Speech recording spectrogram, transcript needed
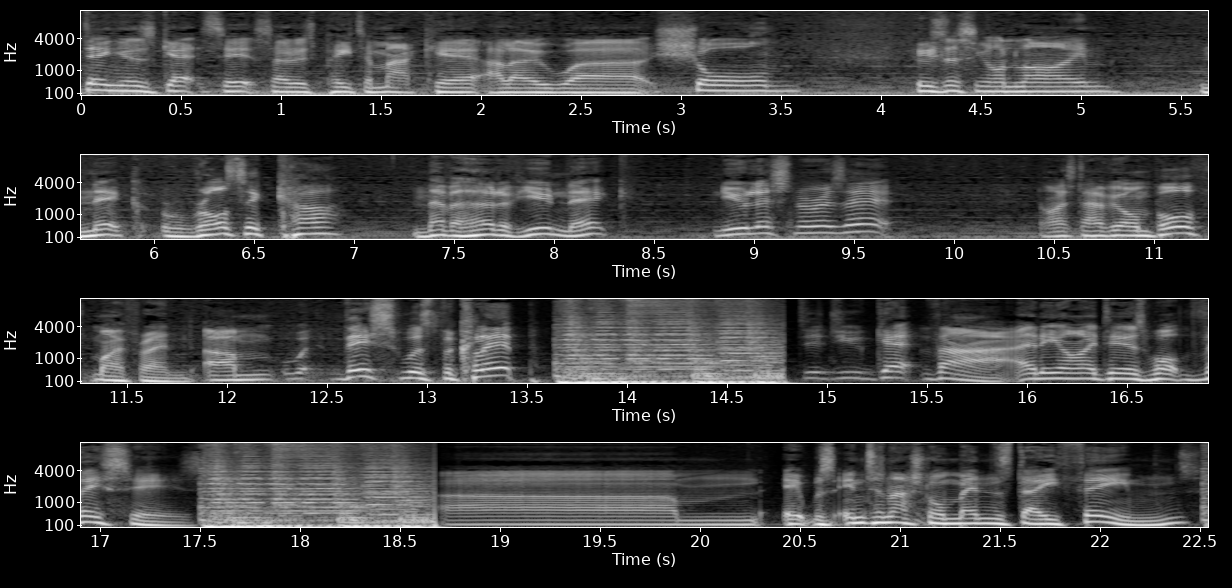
Dingers gets it. So does Peter Mack here. Hello, uh, Sean, who's listening online. Nick Rosica. Never heard of you, Nick. New listener, is it? Nice to have you on board, my friend. Um, w- this was the clip. Did you get that? Any ideas what this is? Um, it was International Men's Day themed. The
